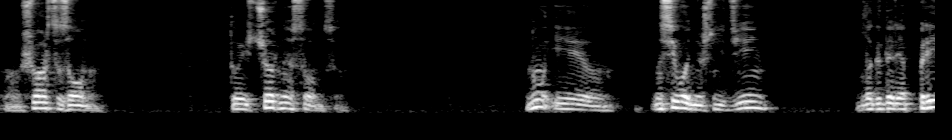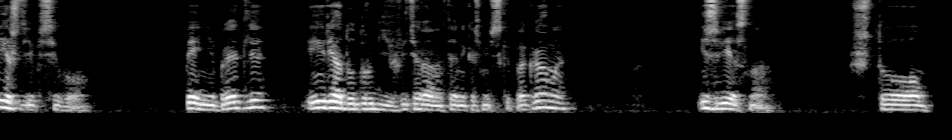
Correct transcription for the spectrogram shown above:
э, Шварцезона, то есть черное солнце. Ну и на сегодняшний день, благодаря прежде всего Пенни Брэдли и ряду других ветеранов тайной космической программы, известно, что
